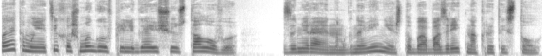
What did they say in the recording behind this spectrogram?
Поэтому я тихо шмыгаю в прилегающую столовую, замирая на мгновение, чтобы обозреть накрытый стол.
